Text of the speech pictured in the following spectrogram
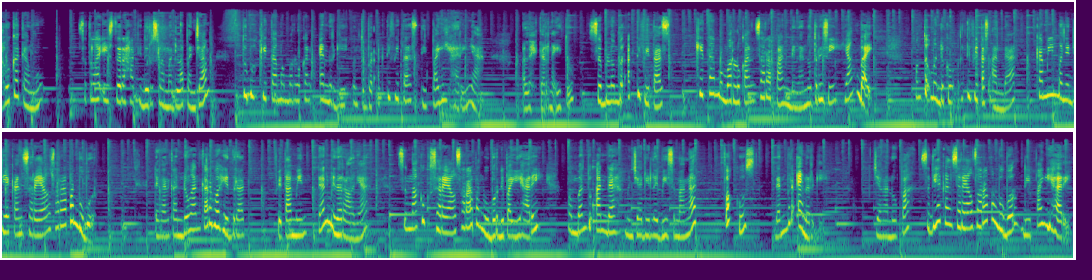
Tahukah kamu, setelah istirahat tidur selama 8 jam, tubuh kita memerlukan energi untuk beraktivitas di pagi harinya. Oleh karena itu, sebelum beraktivitas, kita memerlukan sarapan dengan nutrisi yang baik. Untuk mendukung aktivitas Anda, kami menyediakan sereal sarapan bubur. Dengan kandungan karbohidrat, vitamin, dan mineralnya, semangkuk sereal sarapan bubur di pagi hari membantu Anda menjadi lebih semangat, fokus, dan berenergi. Jangan lupa sediakan sereal sarapan bubur di pagi hari.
